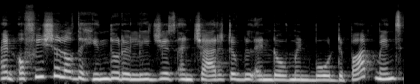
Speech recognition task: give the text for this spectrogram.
an official of the Hindu Religious and Charitable Endowment Board department's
